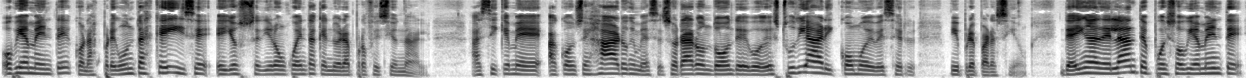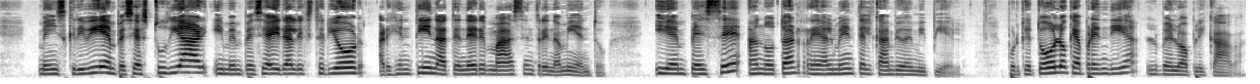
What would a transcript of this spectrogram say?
obviamente, con las preguntas que hice, ellos se dieron cuenta que no era profesional. Así que me aconsejaron y me asesoraron dónde debo de estudiar y cómo debe ser mi preparación. De ahí en adelante, pues obviamente me inscribí, empecé a estudiar y me empecé a ir al exterior, Argentina, a tener más entrenamiento. Y empecé a notar realmente el cambio de mi piel, porque todo lo que aprendía me lo aplicaba.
